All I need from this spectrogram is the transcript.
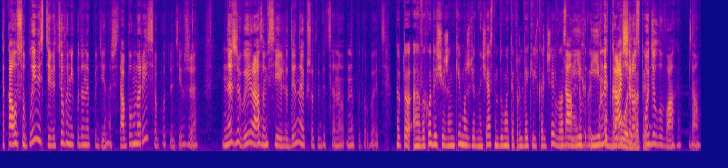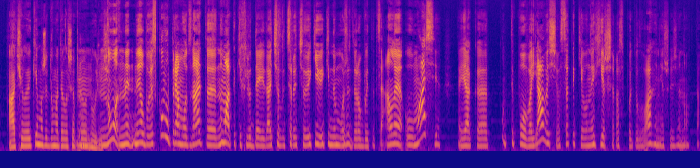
така особливість, і від цього нікуди не подінешся. Або мирись, або тоді вже не живи разом з цією людиною, якщо тобі це не, не подобається. Тобто, а, виходить, що жінки можуть одночасно думати про декілька речей, власне, Да, їх, робити. і їх У них краще обговорювати. розподіл уваги. Да. А чоловіки можуть думати лише про одну річ. Ну, не, не обов'язково, прямо, от, знаєте, нема таких людей, да, чол- серед чоловіків, які не можуть робити це. Але у масі, як е, ну, типове явище, все-таки у них гірший розподіл уваги, ніж у жінок. Так.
